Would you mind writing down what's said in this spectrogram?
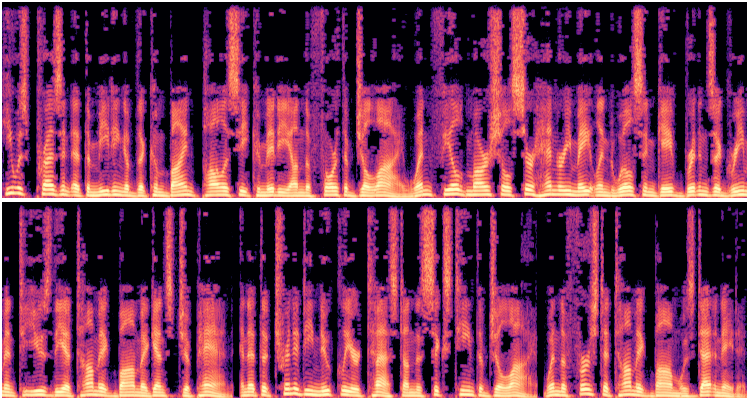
He was present at the meeting of the Combined Policy Committee on 4 July when Field Marshal Sir Henry Maitland Wilson gave Britain's agreement to use the atomic bomb against Japan, and at the Trinity nuclear test on 16 July, when the first atomic bomb was detonated.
